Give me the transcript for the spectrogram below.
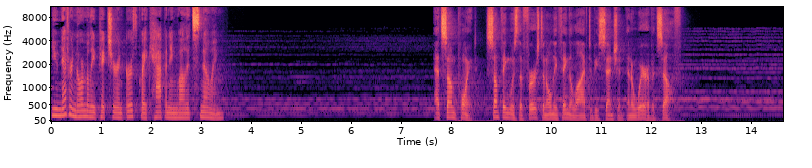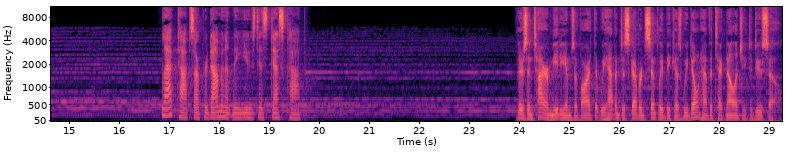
You never normally picture an earthquake happening while it's snowing. At some point, something was the first and only thing alive to be sentient and aware of itself. Laptops are predominantly used as desktop. There's entire mediums of art that we haven't discovered simply because we don't have the technology to do so.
